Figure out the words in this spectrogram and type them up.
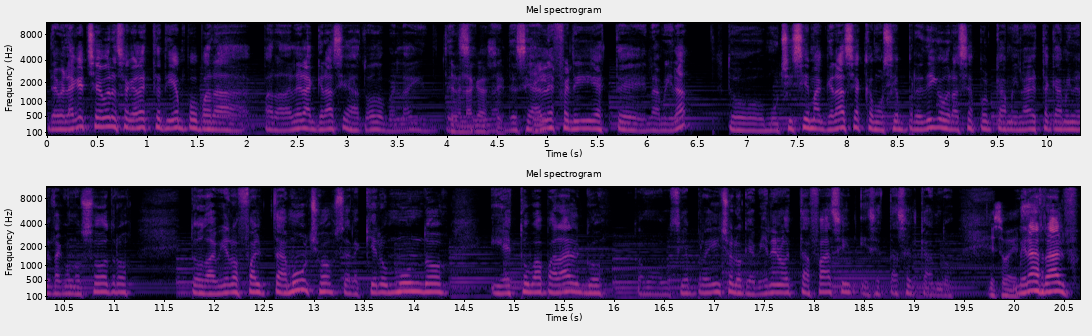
de verdad que es chévere sacar este tiempo para, darle las gracias a todos, ¿verdad? Y de verdad que sí. Desearles feliz este, Navidad. Muchísimas gracias, como siempre digo, gracias por caminar esta caminata con nosotros. Todavía nos falta mucho, se les quiere un mundo y esto va para algo. Como siempre he dicho, lo que viene no está fácil y se está acercando. Eso es. Mira, Ralph,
